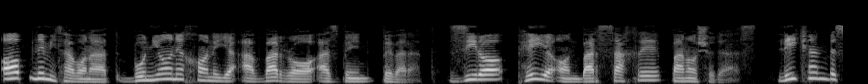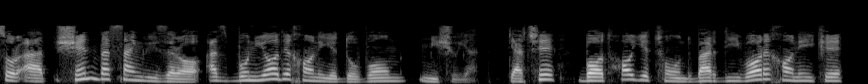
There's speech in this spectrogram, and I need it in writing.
آب نمی‌تواند بنیان خانه اول را از بین ببرد زیرا پی آن بر صخره بنا شده است. لیکن به سرعت شن و سنگریزه را از بنیاد خانه دوم می‌شوید. گرچه بادهای تند بر دیوار خانه‌ای که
